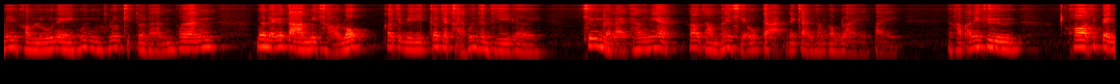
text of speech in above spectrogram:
ไม่มีความรู้ในหุ้นธุรกิจตัวนั้น เพราะฉะนั้นเมื่อใดก็ตามมีข่าวลบก็จะมีก็จะขายหุ้นทันทีเลย ซึ่งหลายๆครั้งเนี่ยก็ทำให้เสียโอกาสในการทำกำไรไปนะครับ อันนี้คือข้อที่เป็น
